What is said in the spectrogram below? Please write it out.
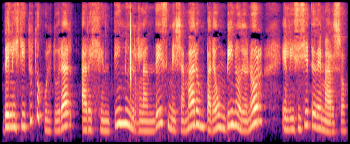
Del Instituto Cultural Argentino Irlandés me llamaron para un vino de honor el 17 de marzo.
